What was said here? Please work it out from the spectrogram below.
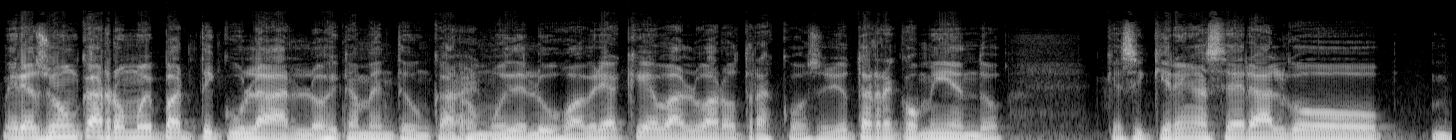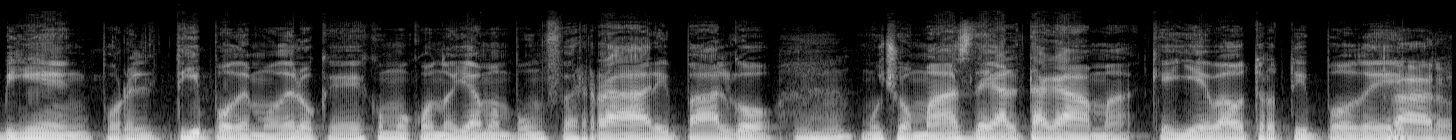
Mira, eso es un carro muy particular, lógicamente un carro muy de lujo. Habría que evaluar otras cosas. Yo te recomiendo que si quieren hacer algo bien por el tipo de modelo que es, como cuando llaman para un Ferrari, para algo mucho más de alta gama, que lleva otro tipo de, Claro.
